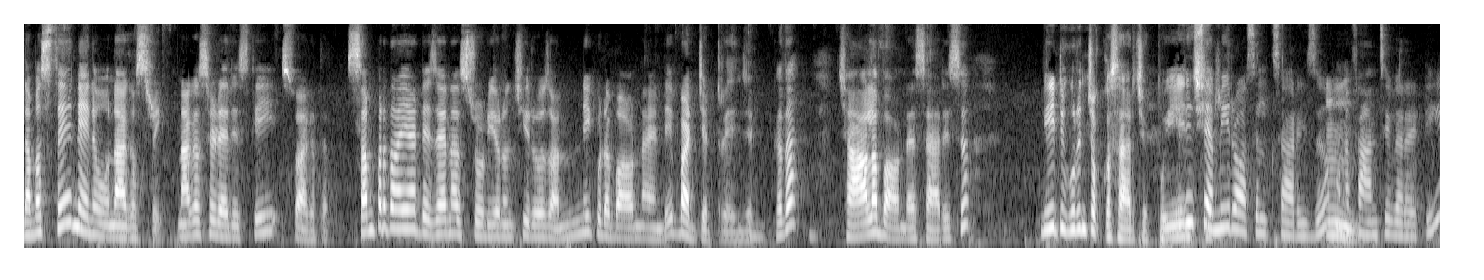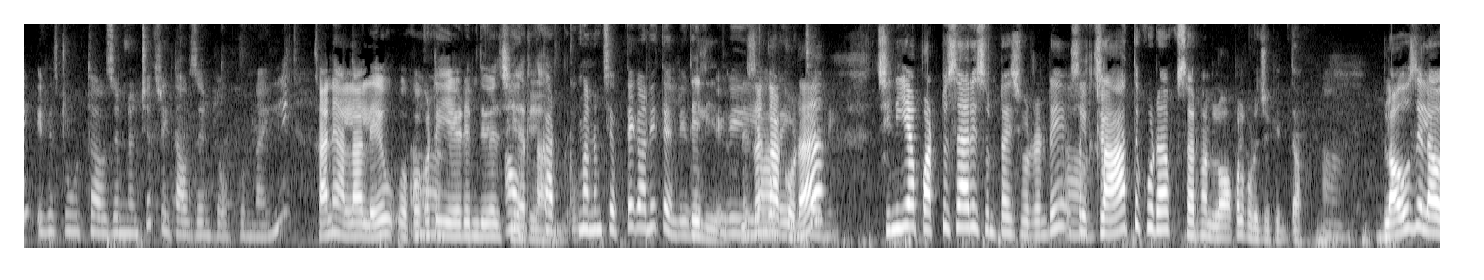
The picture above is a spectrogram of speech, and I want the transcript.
నమస్తే నేను నాగశ్రీ. నాగశ్రీ డైరీస్కి స్వాగతం. సంప్రదాయ డిజైనర్ స్టూడియో నుంచి ఈరోజు అన్నీ కూడా బాగున్నాయండి. బడ్జెట్ రేంజ్ కదా? చాలా బాగున్నాయి శారీస్. వీటి గురించి ఒక్కసారి చెప్పు ఇది చీర? సెమీ రా సిల్క్ సారీస్ మన. ఫ్యాన్సీ వెరైటీ ఇవి టూ థౌజండ్ నుంచి త్రీ థౌజండ్ లోపు ఉన్నాయి. కానీ అలా లేవు. ఒక్కొక్కటి ఏడెనిమిది వేలు చీరలా కట్- మనం చెప్తే గానీ తెలియదు తెలియదు. ఇవి నిజంగా ఆ range కూడా అని. చినియా పట్టు శారీస్ ఉంటాయి చూడండి. అసలు క్లాత్ కూడా ఒకసారి మన లోపల కూడా చూపిద్దాం. ఆ. బ్లౌజ్ ఇలా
